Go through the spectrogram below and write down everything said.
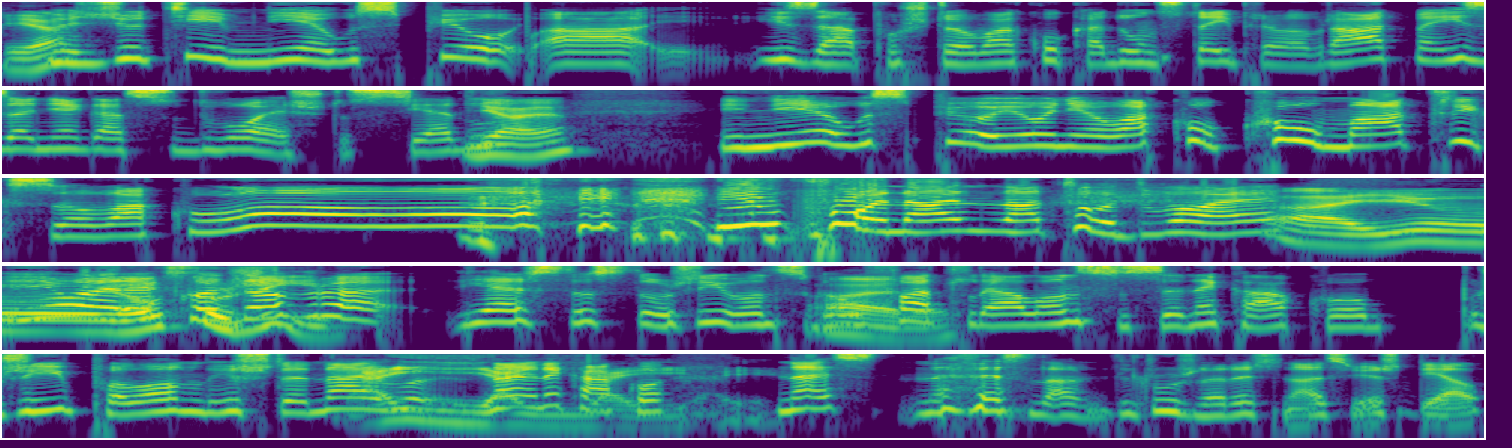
ja? Međutim, nije uspio, a iza, pošto je ovako kad on stoji prema vratima, iza njega su dvoje što su sjedli. Ja, ja. I nije uspio i on je ovako ko u Matrixu, ovako "Oooo!" i upo na, na to dvoje. Aj, ju, I on je rekao, dobro, jes to živ, on su ga Ajde. ufatili, ali on su se nekako živ polomili, što je naj, Aj, naj aj, nekako, aj, aj. Naj, ne, ne znam, ružno reći najsvještiji, ali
